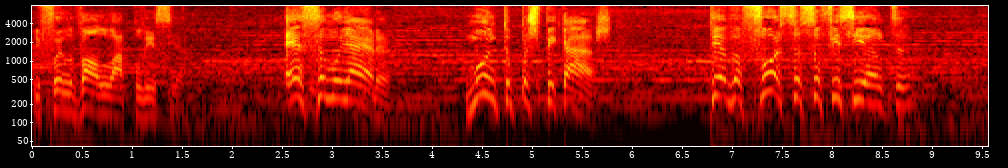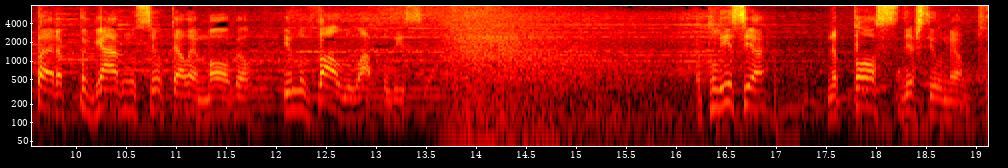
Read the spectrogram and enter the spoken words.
e foi levá-lo à polícia. Essa mulher, muito perspicaz, teve a força suficiente para pegar no seu telemóvel e levá-lo à polícia. A polícia, na posse deste elemento,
